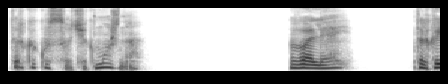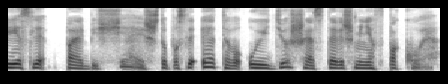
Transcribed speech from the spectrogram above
только кусочек, можно? Валяй, только если пообещаешь, что после этого уйдешь и оставишь меня в покое.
